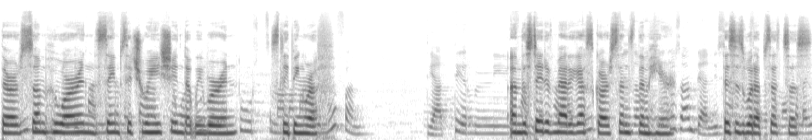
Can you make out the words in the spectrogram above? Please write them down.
There are some who are in the same situation that we were in, sleeping rough. And the state of Madagascar sends them here. This is what upsets us,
